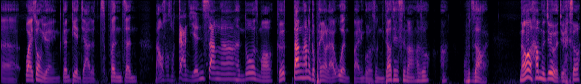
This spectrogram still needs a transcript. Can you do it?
呃外送员跟店家的纷争。然后说什么干盐商啊，很多什么。可是当他那个朋友来问百灵果的时候，你知道这件事吗？他说啊，我不知道哎、然后他们就有觉得说，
